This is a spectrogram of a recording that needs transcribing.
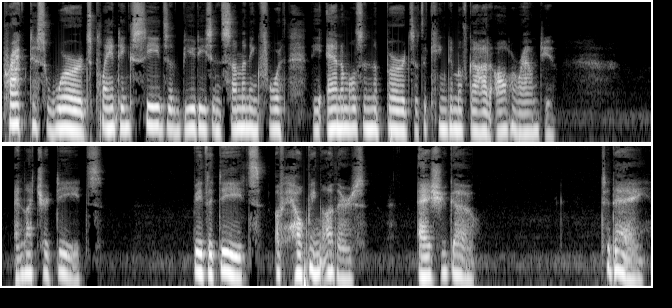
Practice words, planting seeds of beauties and summoning forth the animals and the birds of the kingdom of God all around you. And let your deeds be the deeds of helping others as you go. Today,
